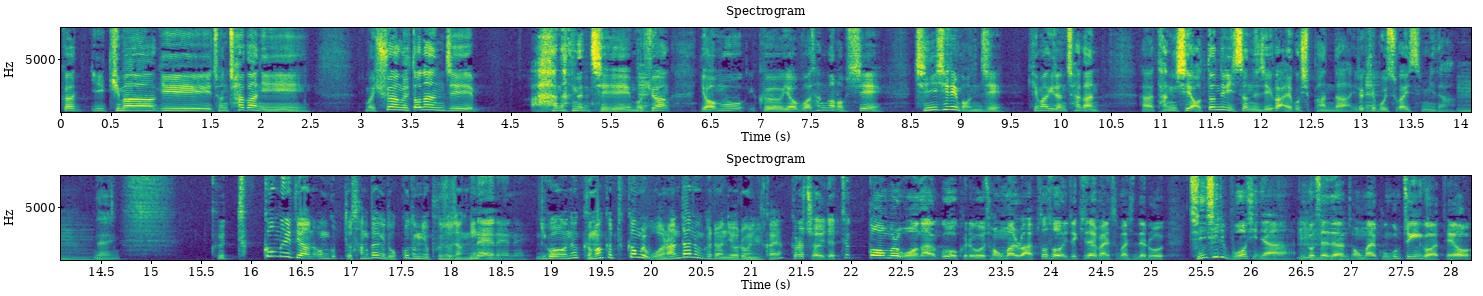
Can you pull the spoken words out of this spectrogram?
그러니까 이 김학의 전 차관이 뭐 휴양을 떠났는지 안 하는지 뭐 네. 휴양 여무 그 여부와 상관없이 진실이 뭔지 김학의 전 차관 아, 당시에 어떤 일이 있었는지 이거 알고 싶어 한다 이렇게 네. 볼 수가 있습니다. 음, 네. 그 특 검에 대한 언급도 상당히 높거든요, 부소장님. 네네네. 이거는 그만큼 특검을 원한다는 그런 여론일까요? 그렇죠. 이제 특검을 원하고 그리고 정말로 앞서서 이제 기자님 말씀하신 대로 진실이 무엇이냐 이것에 대한 정말 궁금증인 것 같아요.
